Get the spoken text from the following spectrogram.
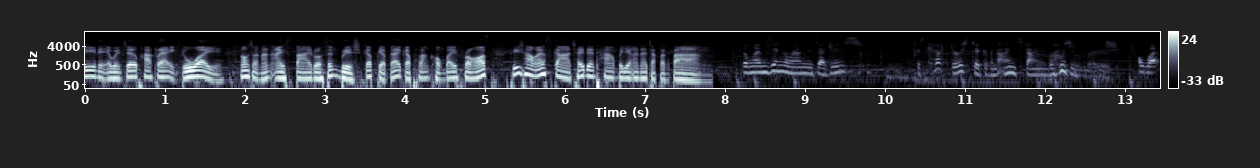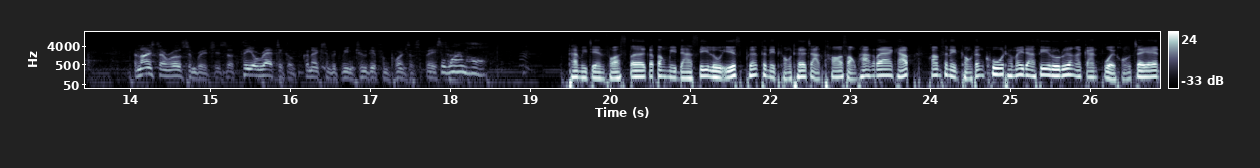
รีในเอเวนเจอร์ภาคแรกอีกด้วย นอกจากนั้นไอน์สไตน์โรเซนบริดจ์ก็เปรียบได้กับพลังของไบฟรอสที่ชาวแอสการ์ดใช้เดินทางไปยังอาณาจักรต่างๆ The lensing around these edges is characteristic of an Einstein-Rosen bridge. A what? An Einstein-Rosen bridge is a theoretical connection between two different points of It's a space-time. wormhole. ถ้ามีเจนฟอสเตอร์ก็ต้องมีดาร์ซี่ลูอิสเพื่อนสนิทของเธอจากทอสองภาคแรกครับ ความสนิทของทั้งคู่ทำให้ดาร์ซี่รู้เรื่องอาการป่วยของเจน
